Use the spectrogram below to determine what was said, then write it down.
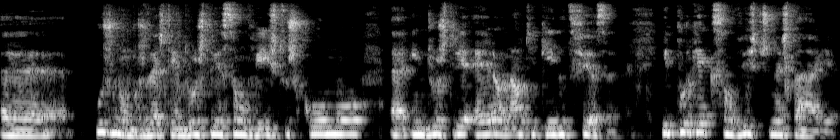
Uh, os números desta indústria são vistos como a indústria aeronáutica e de defesa. E porquê é que são vistos nesta área?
